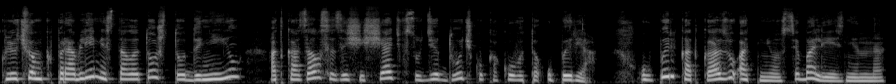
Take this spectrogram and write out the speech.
Ключом к проблеме стало то, что Даниил отказался защищать в суде дочку какого-то упыря – Упырь к отказу отнесся болезненно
